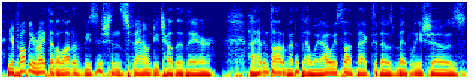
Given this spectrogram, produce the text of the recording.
And you're probably right that a lot of musicians found each other there. I hadn't thought about it that way. I always thought back to those medley shows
